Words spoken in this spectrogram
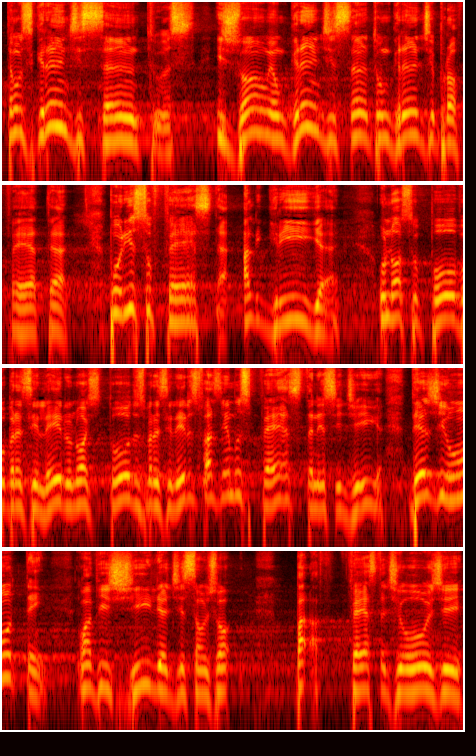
Então, os grandes santos, e João é um grande santo, um grande profeta. Por isso, festa, alegria. O nosso povo brasileiro, nós todos brasileiros, fazemos festa nesse dia, desde ontem, com a vigília de São João, festa de hoje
